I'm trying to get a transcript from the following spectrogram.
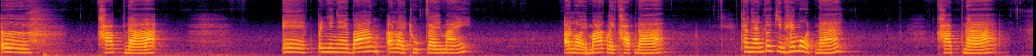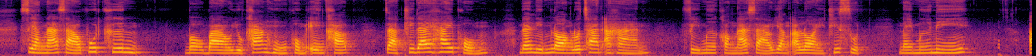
เออ ครับนะ เอกเป็นยังไงบ้าง อร่อยถูกใจไหม อร่อยมากเลยครับนะ ถ้างั้นก็กินให้หมดนะ ครับนะ เสียงน้าสาวพูดขึ้น เบาๆ อยู่ข้างหูผมเองครับ จากที่ได้ให้ผมได้ลิ้มลองรสชาติอาหาร ฝีมือของน้าสาวอย่างอร่อยที่สุดในมื้อนี้ อ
